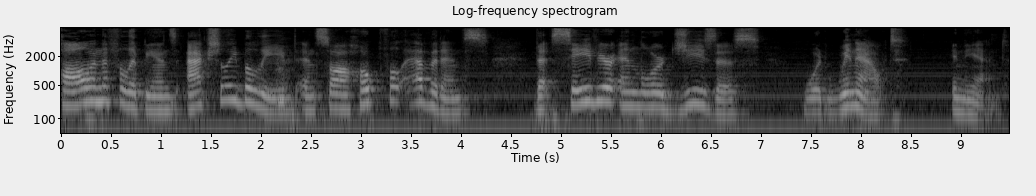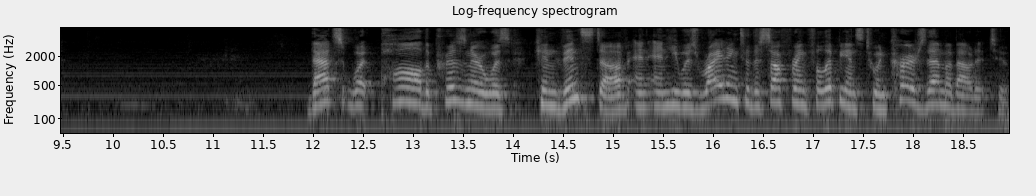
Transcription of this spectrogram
Paul and the Philippians actually believed and saw hopeful evidence that Savior and Lord Jesus would win out in the end. That's what Paul, the prisoner, was convinced of, and, and he was writing to the suffering Philippians to encourage them about it too.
